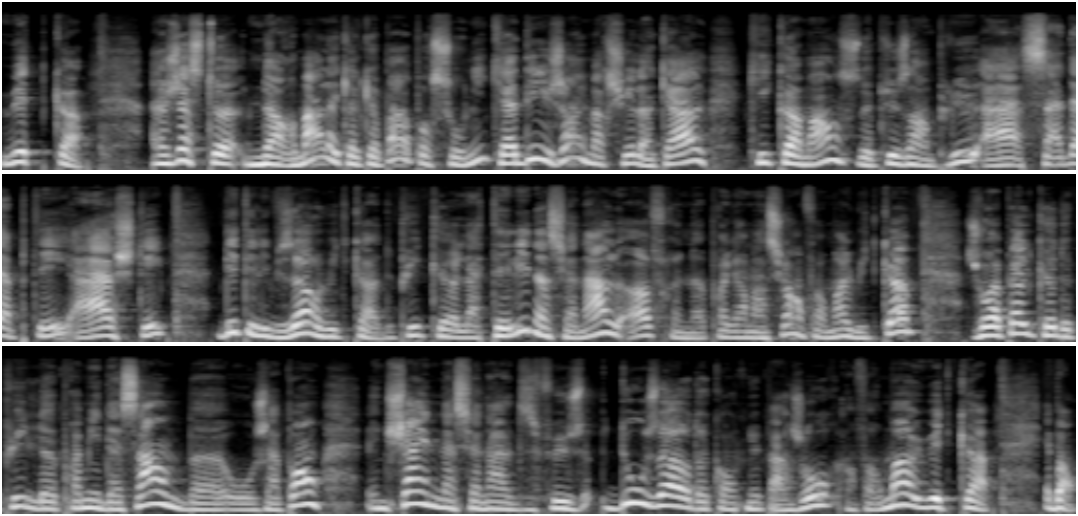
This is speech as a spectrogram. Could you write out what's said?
8K. Un geste normal quelque part pour Sony qui a déjà un marché local qui commence de plus en plus à s'adapter, à acheter des téléviseurs 8K. Depuis que la télé nationale offre une programmation en format 8K, je vous rappelle que depuis le 1er décembre euh, au Japon, une chaîne nationale diffuse 12 heures de contenu par jour en format 8K. Et bon,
